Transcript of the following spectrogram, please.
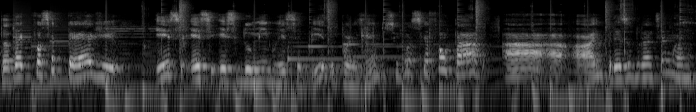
Tanto é que você perde esse, esse, esse domingo recebido, por exemplo, se você faltar à, à empresa durante a semana.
